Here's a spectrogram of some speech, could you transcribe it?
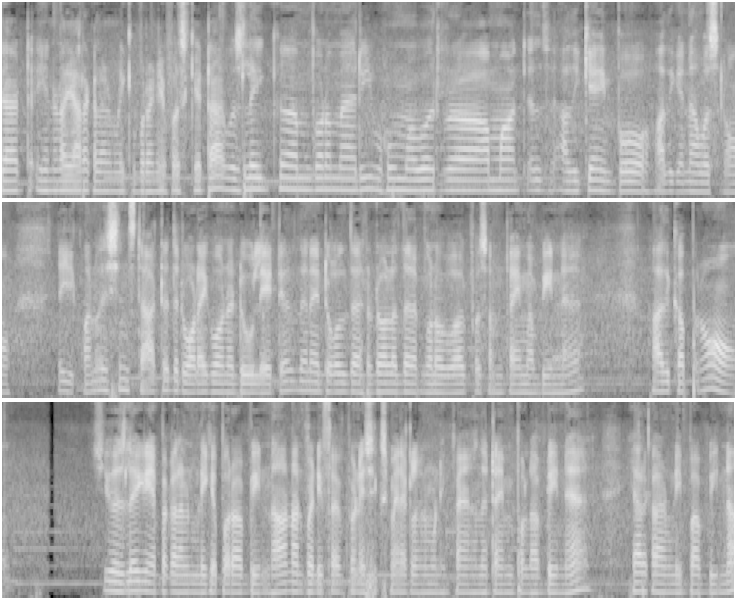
that என்னடா யாரை கல்யாணம் பண்ணிக்க போகிறேன் ஃபர்ஸ்ட் கேட்டால் was like I'm gonna marry whom அவர் அம்மா டெல்ஸ் அதுக்கே இப்போது அதுக்கு என்ன அவசரம்? Like conversation started that what I gonna do later then I told that told that I'm gonna work for some time அப்படின்னு. அதுக்கப்புறம் ஷி வாஸ் லைக் எப்போ கல்யாணம் பண்ணிக்க போகிறோம் அப்படின்னா நான் டுவெண்ட்டி ஃபைவ் டுவெண்ட்டி சிக்ஸ் மேலே கல்யாணம் பண்ணிப்பேன் அந்த டைம் போல் அப்படின்னு. யார் கல்யாணம் பண்ணிப்பா அப்படின்னா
